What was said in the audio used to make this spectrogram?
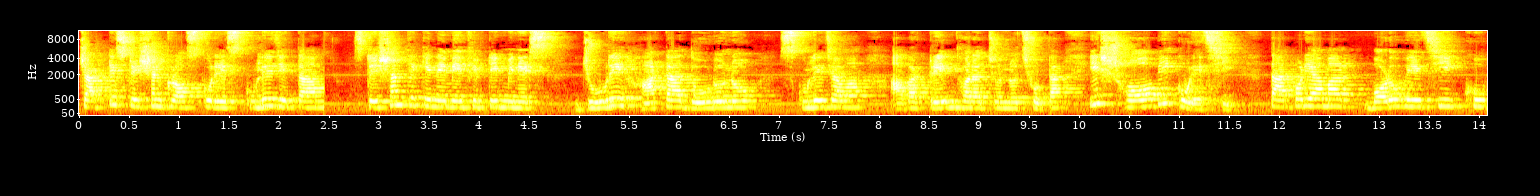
চারটে স্টেশন ক্রস করে স্কুলে যেতাম। স্টেশন থেকে নেমে ফিফটিন মিনিটস জোরে হাঁটা, দৌড়নো, স্কুলে যাওয়া, আবার ট্রেন ধরার জন্য ছোটা, এ সবই করেছি। তারপরে আমার বড় হয়েছি, খুব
